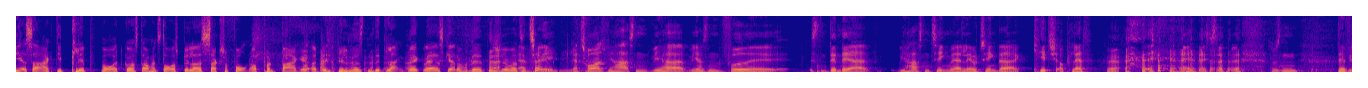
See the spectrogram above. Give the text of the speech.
80'er-agtigt klip, hvor at Gustav han står og spiller saxofon op på en bakke, og det filmet sådan lidt langt væk. Hvad sker der for det? Det synes jeg var totalt... Jeg tror også, vi har sådan, vi har, vi har sådan fået øh, sådan den der... Vi har sådan en ting med at lave ting, der er kitsch og plat. Ja. så, så sådan, det har vi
